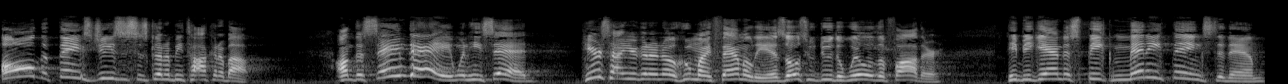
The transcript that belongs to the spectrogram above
all the things Jesus is going to be talking about. On the same day when he said, Here's how you're going to know who my family is, those who do the will of the Father, he began to speak many things to them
